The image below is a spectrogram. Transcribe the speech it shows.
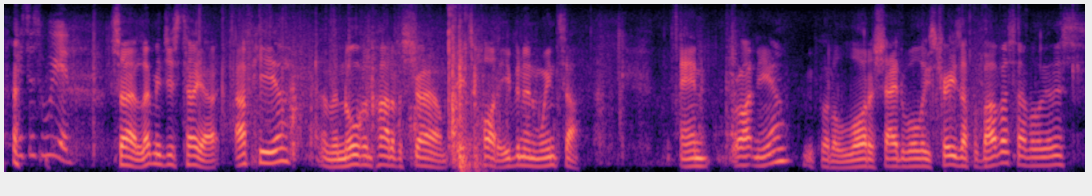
It's just weird. So let me just tell you, up here in the northern part of Australia, it's hot even in winter. And right now, we've got a lot of shade of all these trees up above us. Have a look at this.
